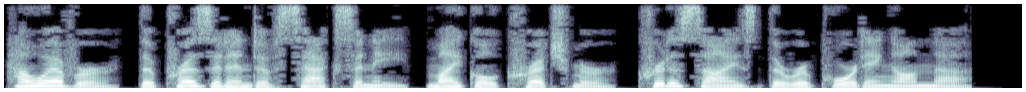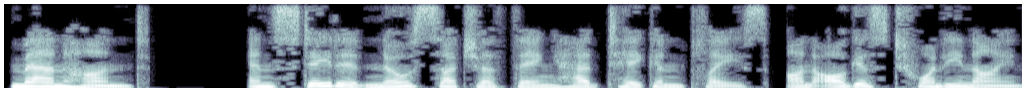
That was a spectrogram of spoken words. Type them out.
However, the president of Saxony, Michael Kretschmer, criticized the reporting on the manhunt and stated no such a thing had taken place. On August 29,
